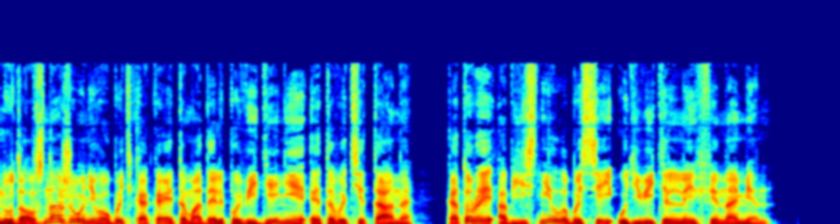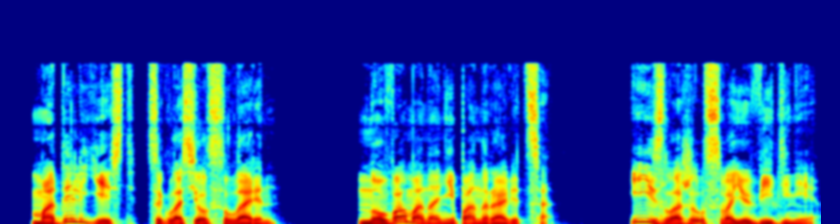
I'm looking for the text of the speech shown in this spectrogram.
Ну должна же у него быть какая-то модель поведения этого титана, которая объяснила бы сей удивительный феномен. Модель есть, согласился Ларин. Но вам она не понравится. И изложил свое видение.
